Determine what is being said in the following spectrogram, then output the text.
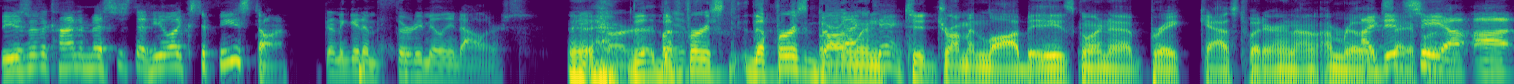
these are the kind of misses that he likes to feast on. Gonna get him thirty million dollars. The the first the first Garland to Drummond lob is going to break Cavs Twitter, and I'm, I'm really I did excited see, uh, uh,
